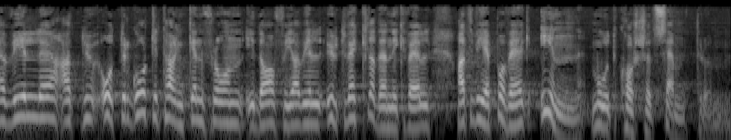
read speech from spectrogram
Jag vill eh, att du återgår till tanken från idag, för jag vill utveckla den ikväll, att vi är på väg in mot korsets centrum.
